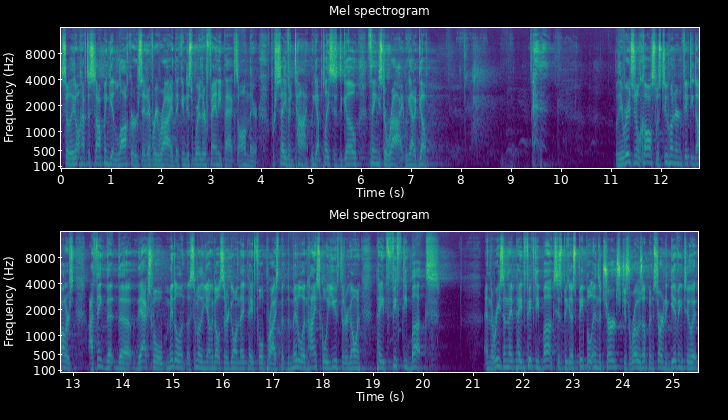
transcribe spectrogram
so they don't have to stop and get lockers at every ride. They can just wear their fanny packs on there. We're saving time. We got places to go, things to ride. We got to go. The original cost was $250. I think that the, the actual middle, and some of the young adults that are going, they paid full price, but the middle and high school youth that are going paid 50 bucks. And the reason they paid 50 bucks is because people in the church just rose up and started giving to it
